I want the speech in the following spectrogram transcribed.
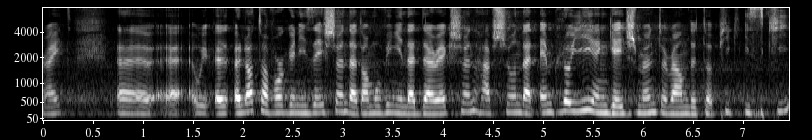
right? Uh, uh, we, a, a, lot of organizations that are moving in that direction have shown that employee engagement around the topic is key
